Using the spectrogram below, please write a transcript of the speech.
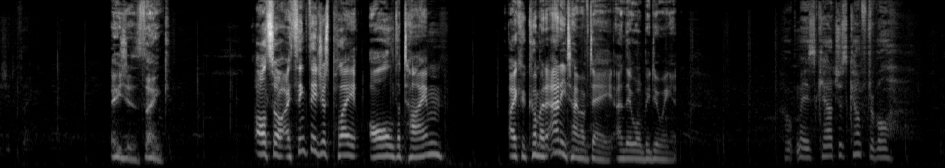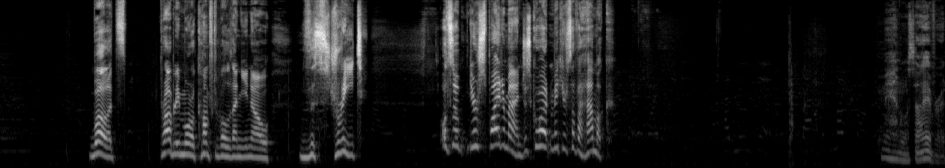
easy to think. Easy to think. Also, I think they just play all the time. I could come at any time of day and they will be doing it. Hope May's couch is comfortable. Well, it's probably more comfortable than, you know, the street. Also, you're Spider Man. Just go out and make yourself a hammock. Man, was I ever a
